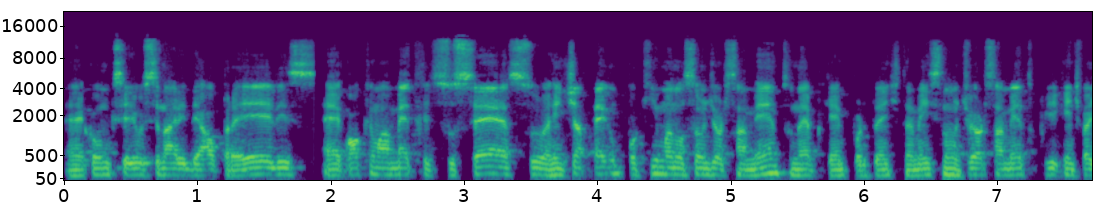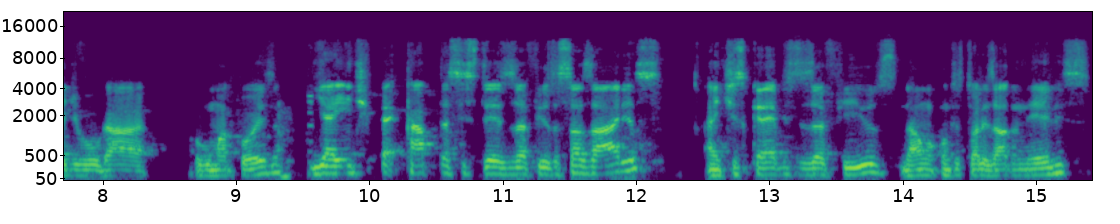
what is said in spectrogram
é, como que seria o cenário ideal para eles, é, qual que é uma métrica de sucesso. A gente já pega um pouquinho uma noção de orçamento, né? Porque é importante também. Se não tiver orçamento, por que a gente vai divulgar alguma coisa? E aí a gente capta esses três desafios dessas áreas, a gente escreve esses desafios, dá uma contextualizada neles,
